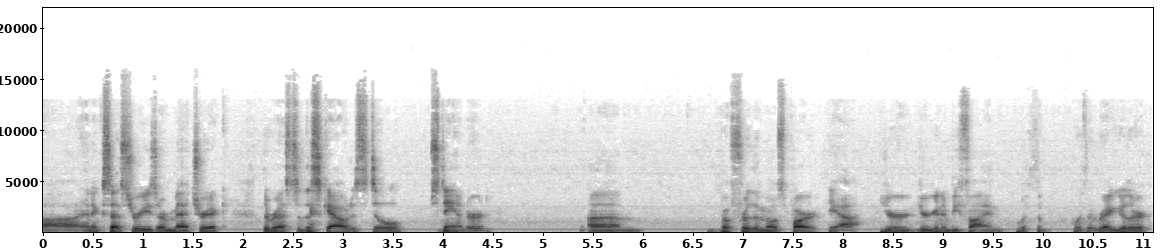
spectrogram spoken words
uh, and accessories are metric. The rest of the scout is still standard. Um, but for the most part, yeah, you're you're gonna be fine with the with a regular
